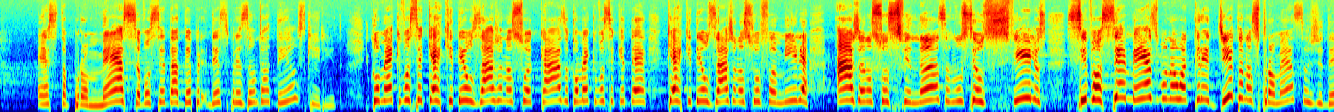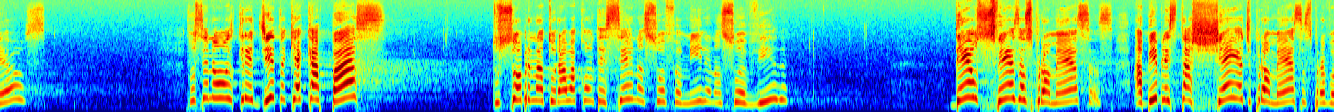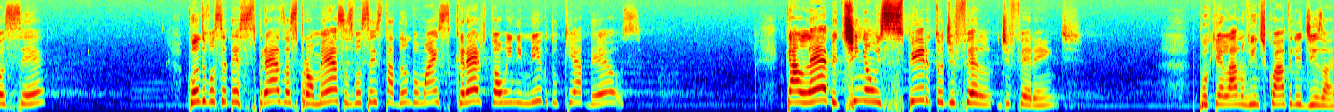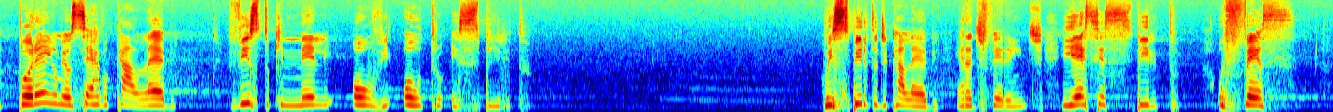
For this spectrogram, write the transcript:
esta promessa, você está desprezando a Deus, querido. Como é que você quer que Deus haja na sua casa? Como é que você quer que Deus haja na sua família, haja nas suas finanças, nos seus filhos, se você mesmo não acredita nas promessas de Deus? Você não acredita que é capaz do sobrenatural acontecer na sua família, na sua vida? Deus fez as promessas. A Bíblia está cheia de promessas para você. Quando você despreza as promessas, você está dando mais crédito ao inimigo do que a Deus. Caleb tinha um espírito difer diferente. Porque lá no 24 ele diz: ó, Porém, o meu servo Caleb, visto que nele houve outro espírito. O espírito de Caleb era diferente. E esse espírito o fez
